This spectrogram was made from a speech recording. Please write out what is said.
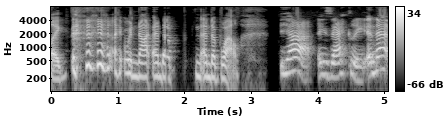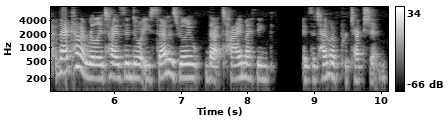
Like, it would not end up end up well. Yeah, exactly. And that that kind of really ties into what you said is really that time I think it's a time of protection.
